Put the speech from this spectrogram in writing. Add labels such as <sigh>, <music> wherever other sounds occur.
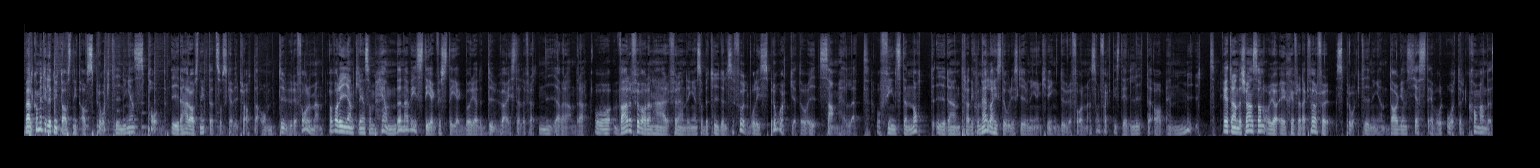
Välkommen till ett nytt avsnitt av Språktidningens podd. I det här avsnittet så ska vi prata om du-reformen. Vad var det egentligen som hände när vi steg för steg började dua istället för att nia varandra? Och varför var den här förändringen så betydelsefull både i språket och i samhället? Och finns det något i den traditionella historieskrivningen kring du-reformen som faktiskt är lite av en myt? Jag heter Anders Svensson och jag är chefredaktör för Språktidningen. Dagens gäst är vår återkommande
